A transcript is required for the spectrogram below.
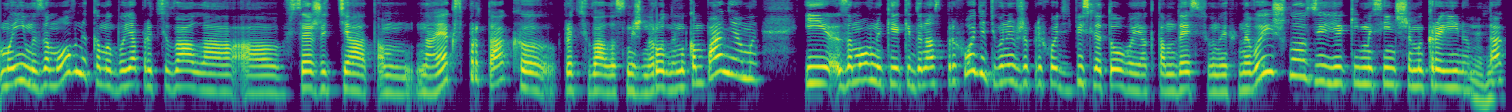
моїми замовниками, бо я працювала е, все життя там на експорт, так, е, працювала з міжнародними компаніями. І замовники, які до нас приходять, вони вже приходять після того, як там десь у них не вийшло з якимись іншими країнами. Мгм. Так?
